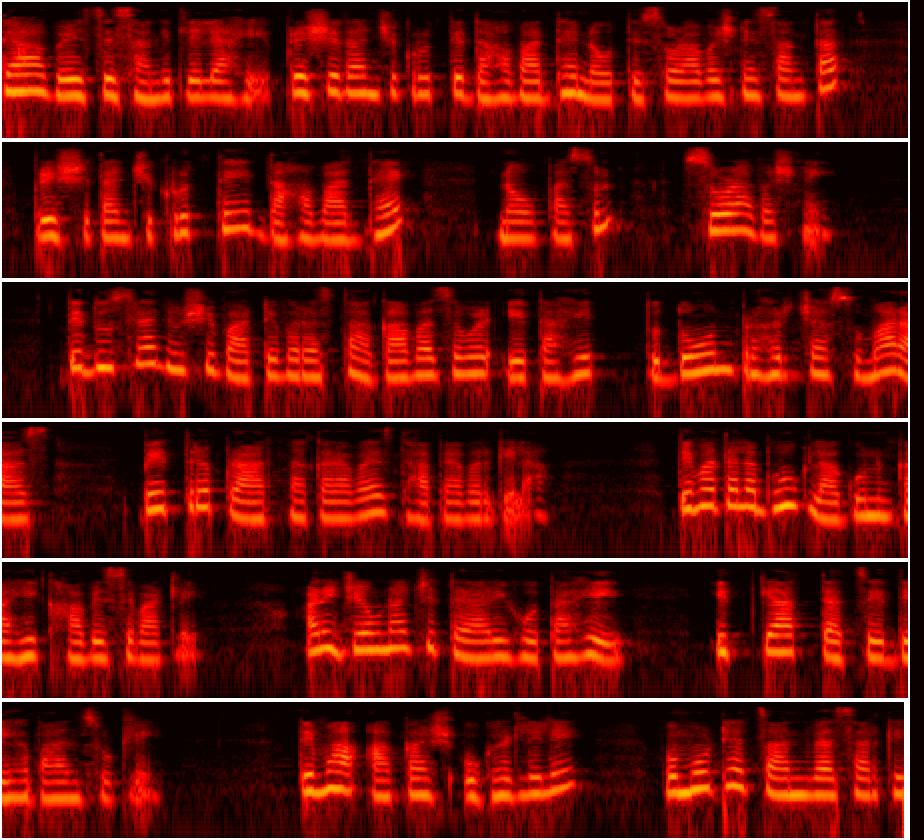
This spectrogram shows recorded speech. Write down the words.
त्यावेळचे सांगितलेले आहे. प्रेषितांची कृत्य दहावाध्याय नऊ ते सोळा वचने सांगतात. प्रेषितांची कृत्ये दहावाध्याय नऊ पासून सोळा वचने. ते दुसऱ्या दिवशी वाटेवर असता गावाजवळ येत आहेत तो दोन प्रहरच्या सुमारास पेत्र प्रार्थना करावयास धाब्यावर गेला. तेव्हा त्याला भूक लागून काही खावेसे वाटले आणि जेवणाची तयारी होत आहे इतक्यात त्याचे देहभान सुटले. तेव्हा आकाश उघडलेले व मोठ्या चांदव्यासारखे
